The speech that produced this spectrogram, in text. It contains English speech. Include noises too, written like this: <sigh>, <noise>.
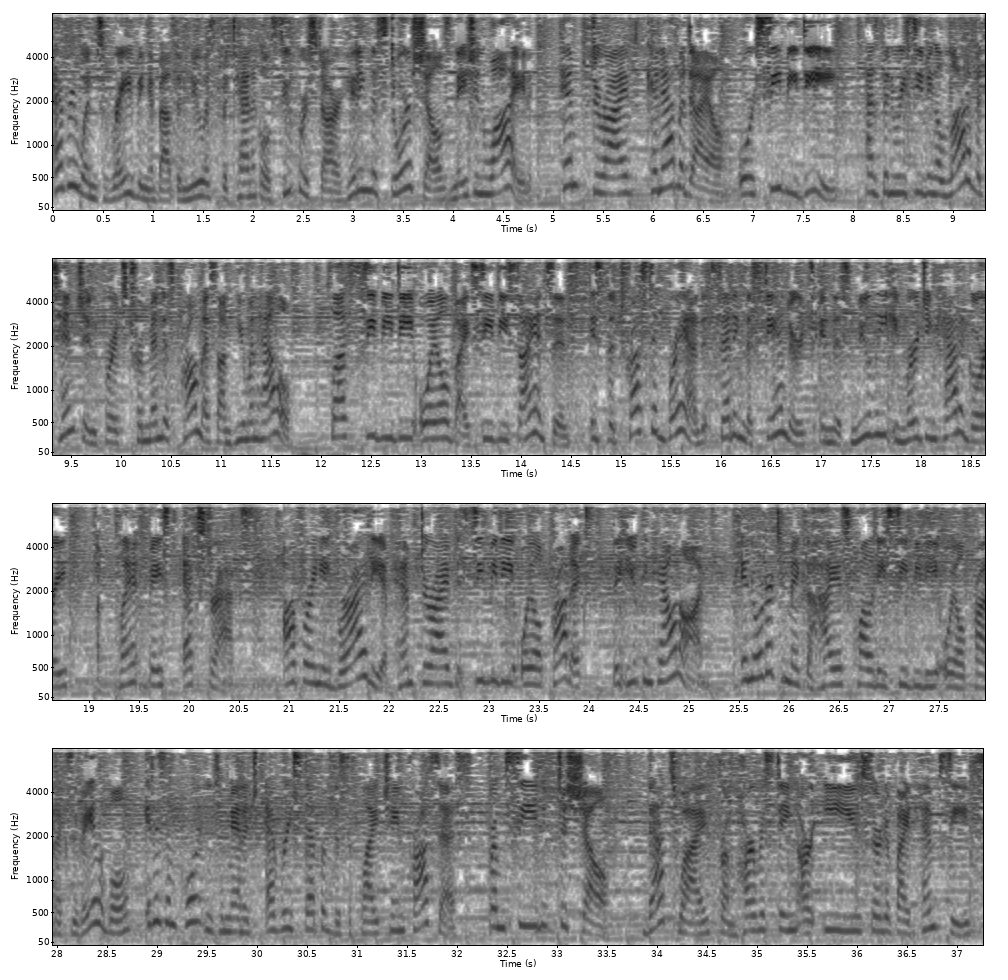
Everyone's raving about the newest botanical superstar hitting the store shelves nationwide. Hemp derived cannabidiol, or CBD, has been receiving a lot of attention for its tremendous promise on human health. Plus, CBD Oil by CV Sciences is the trusted brand setting the standards in this newly emerging category of plant based extracts, offering a variety of hemp derived CBD oil products that you can count on. In order to make the highest quality CBD oil products available, it is important to manage every step of the supply chain process, from seed to shelf. That's why, from harvesting our EU certified hemp seeds,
